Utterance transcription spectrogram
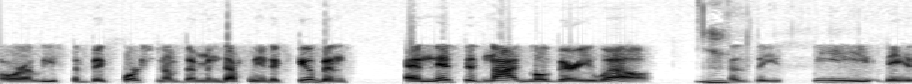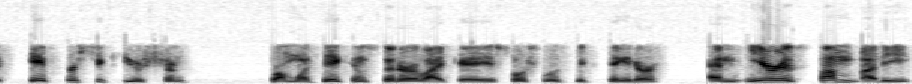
or at least a big portion of them, and definitely the Cubans. And this did not go very well mm. because they see they escape persecution from what they consider like a socialist dictator. And here is somebody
